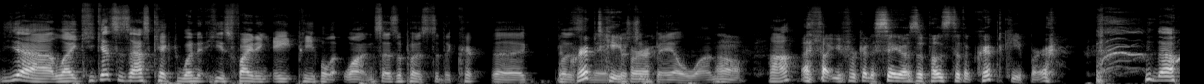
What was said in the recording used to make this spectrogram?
Yeah, like he gets his ass kicked when he's fighting eight people at once, as opposed to the crypt, what is Crypt? Keeper. Christian Bale one. Oh, Huh? I thought you were going to say as opposed to the Crypt Keeper. no,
